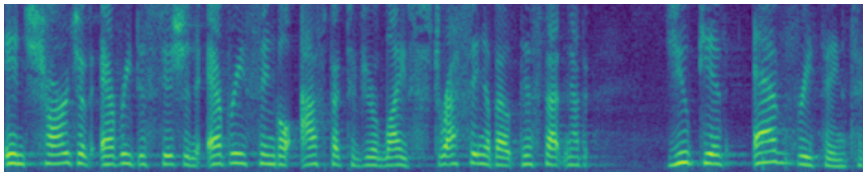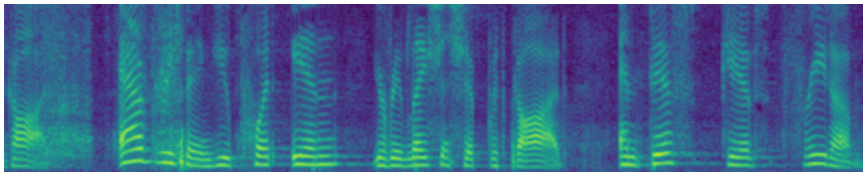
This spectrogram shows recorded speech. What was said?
in charge of every decision, every single aspect of your life, stressing about this, that, and other. You give everything to God. Everything you put in your relationship with God. And this gives freedom.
